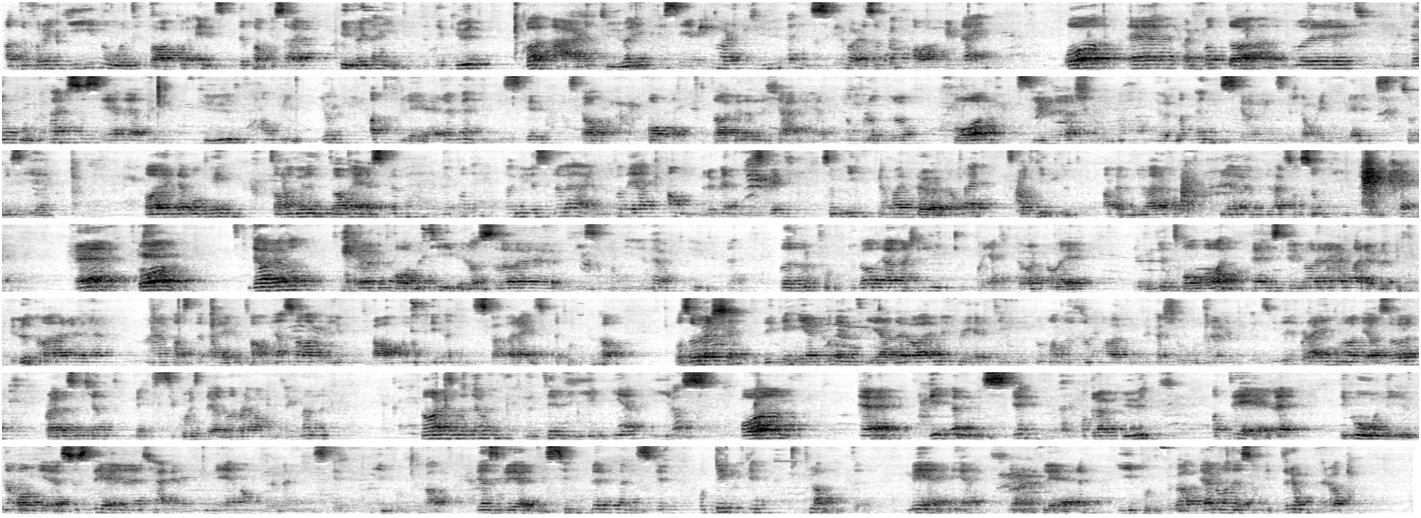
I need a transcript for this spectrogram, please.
at for å gi noe tilbake og elske tilbake, så er begynne å lete etter Gud. Hva er det du er interessert i? Hva er det du ønsker? Hva er det som behager deg? Og eh, i hvert fall da, når jeg kikker til denne boka her, så ser jeg det at Gud, han vil jo at flere mennesker skal få oppdage denne kjærligheten og få lov til å få sin relasjon med Han i orden. Han ønsker at mennesker skal bli frelst, som vi sier. Og det er ok, sa Gud, da har jeg lyst til å være med på det. Da har jeg lyst til å være med på det at andre mennesker som ikke har hørt om deg, skal finne ut av hvem du er, og få oppleve hvem du er, sånn som vi har gjort det. Eh, og det har vi holdt på med tidligere også, vi som familie. Har vært ute. Og dette med Portugal det har kanskje ligget på hjertet vårt nå i rundt tolv år. Jeg husker når Arve Bykkelund var eh, pastor her i Britannia, så hadde vi prat om at vi ønska å reise til Portugal. Og så skjedde det ikke helt på den tida. Det var med flere ting på en måte som har komplikasjoner. og litt, Så det ble ikke noe av det. Og så ble det som kjent Mexico i stedet. Det ble andre ting. Men nå har liksom dette våknet til liv igjen i oss. Og eh, vi ønsker å dra ut og dele de gode nyhetene om Jesus. Dele den kjærligheten med andre mennesker i Portugal. Vi ønsker å gjøre disipler. mennesker, og bygge, plante, menighet, gjerne flere i Portugal. Det er noe av det som vi drømmer om.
